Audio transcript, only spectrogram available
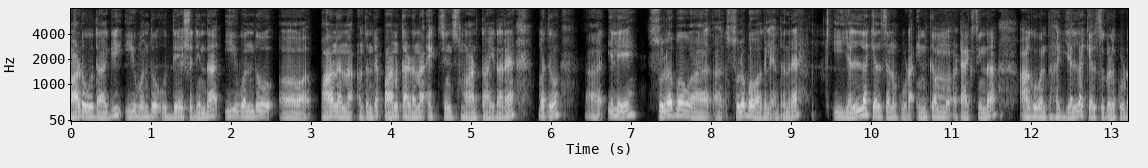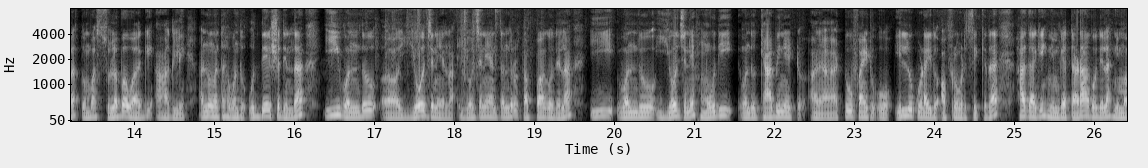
ಮಾಡುವುದಾಗಿ ಈ ಒಂದು ಉದ್ದೇಶದಿಂದ ಈ ಒಂದು ಪಾನನ್ನು, ಅಂತಂದರೆ ಪಾನ್ ಕಾರ್ಡನ್ನು ಎಕ್ಸ್ಚೇಂಜ್ ಮಾಡ್ತಾ ಇದ್ದಾರೆ ಮತ್ತು ಇಲ್ಲಿ ಸುಲಭವ ಸುಲಭವಾಗಲಿ ಅಂತಂದರೆ ಈ ಎಲ್ಲ ಕೆಲಸನೂ ಕೂಡ ಇನ್ಕಮ್ ಟ್ಯಾಕ್ಸಿಂದ ಆಗುವಂತಹ ಎಲ್ಲ ಕೆಲಸಗಳು ಕೂಡ ತುಂಬ ಸುಲಭವಾಗಿ ಆಗಲಿ ಅನ್ನುವಂತಹ ಒಂದು ಉದ್ದೇಶದಿಂದ ಈ ಒಂದು ಯೋಜನೆಯನ್ನು, ಯೋಜನೆ ಅಂತಂದರೂ ತಪ್ಪಾಗೋದಿಲ್ಲ. ಈ ಒಂದು ಯೋಜನೆ ಮೋದಿ ಒಂದು ಕ್ಯಾಬಿನೆಟ್ ಟೂ ಫೈವ್ ಓ ಇಲ್ಲೂ ಕೂಡ ಇದು ಅಪ್ರೂವಲ್ ಸಿಕ್ಕಿದೆ. ಹಾಗಾಗಿ ನಿಮಗೆ ತಡ ಆಗೋದಿಲ್ಲ, ನಿಮ್ಮ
